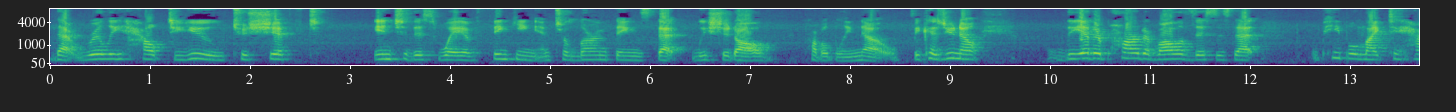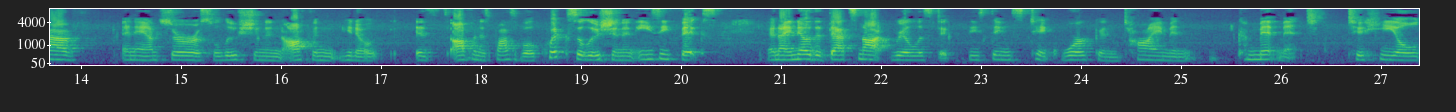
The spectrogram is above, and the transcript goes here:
that really helped you to shift into this way of thinking and to learn things that we should all probably know? Because, you know, the other part of all of this is that people like to have an answer, a solution, and often, you know, as often as possible, a quick solution, an easy fix. And I know that that's not realistic. These things take work and time and commitment to heal,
